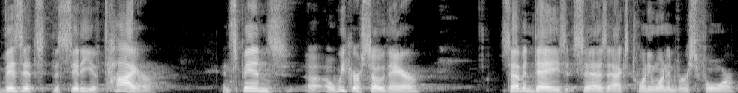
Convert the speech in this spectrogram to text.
visits the city of Tyre and spends a week or so there. Seven days, it says, Acts 21 and verse 4.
